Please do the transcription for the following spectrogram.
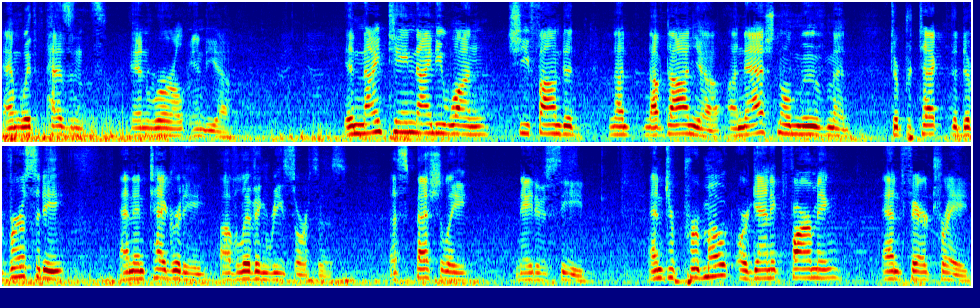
and with peasants in rural India. In 1991, she founded Navdanya, a national movement to protect the diversity and integrity of living resources, especially native seed, and to promote organic farming and fair trade.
